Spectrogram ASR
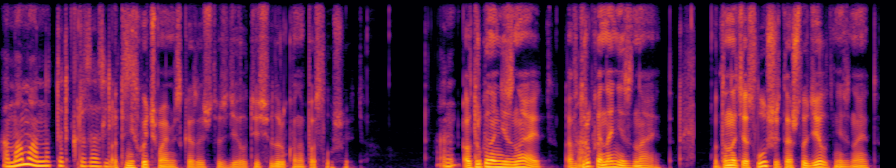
А мама, она только разозлится. А ты не хочешь маме сказать, что сделать, если вдруг она послушает? А- А вдруг она не знает? А вдруг она не знает? Вот она тебя слушает, а что делать не знает.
